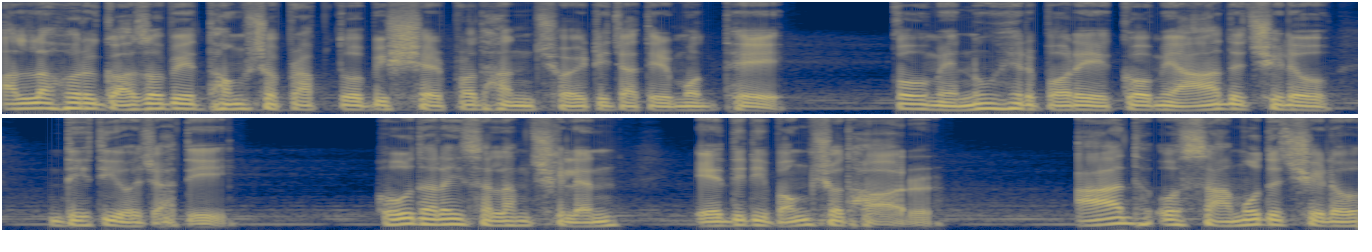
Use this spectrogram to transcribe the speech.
আল্লাহর গজবে ধ্বংসপ্রাপ্ত বিশ্বের প্রধান ছয়টি জাতির মধ্যে কৌমে নুহের পরে কৌমে আদ ছিল দ্বিতীয় জাতি। হুদ আলাইসাল্লাম ছিলেন এদিরই বংশধর। আদ ও সামুদ ছিল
